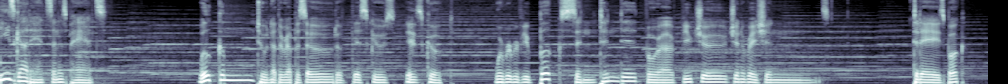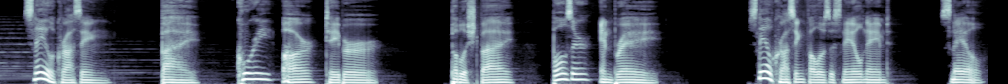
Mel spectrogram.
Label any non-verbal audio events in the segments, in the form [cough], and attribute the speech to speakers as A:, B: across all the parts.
A: he's got ants in his pants. Welcome to another episode of This Goose is Cooked, where we review books intended for our future generations. Today's book, Snail Crossing, by Corey R. Tabor. Published by Balzer and Bray. Snail Crossing follows a snail named Snail.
